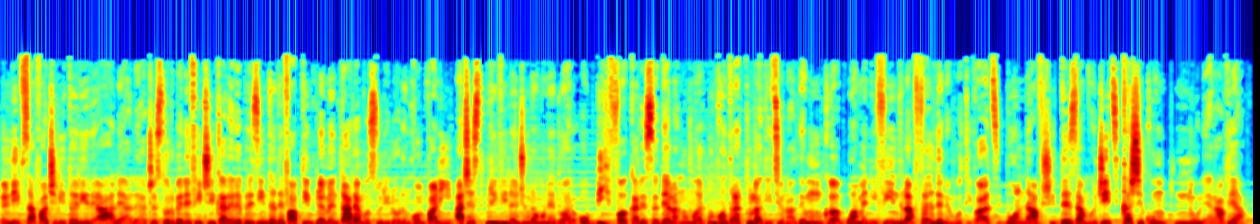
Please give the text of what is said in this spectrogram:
În lipsa facilitării reale ale acestor beneficii care reprezintă de fapt implementarea măsurilor în companii, acest privilegiu rămâne doar o bifă care să dea la număr în contractul adițional de muncă, oamenii fiind la fel de nemotivați, bolnavi și dezamăgiți ca și cum nu le-ar avea.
